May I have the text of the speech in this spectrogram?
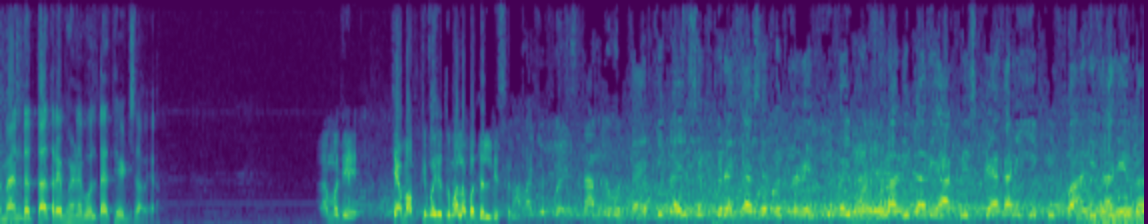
दरम्यान दत्तात्रय भरणे बोलताय थेट जाऊया. मध्ये त्या बाबतीमध्ये तुम्हाला बदल दिसेल. जे पंचनामे होत आहेत. ते काही शेतकऱ्यांच्या अशा तक्रारी आहेत की काही महसूल अधिकारी आकृष टॅग आणि ई पीक पाहणी झाली का?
